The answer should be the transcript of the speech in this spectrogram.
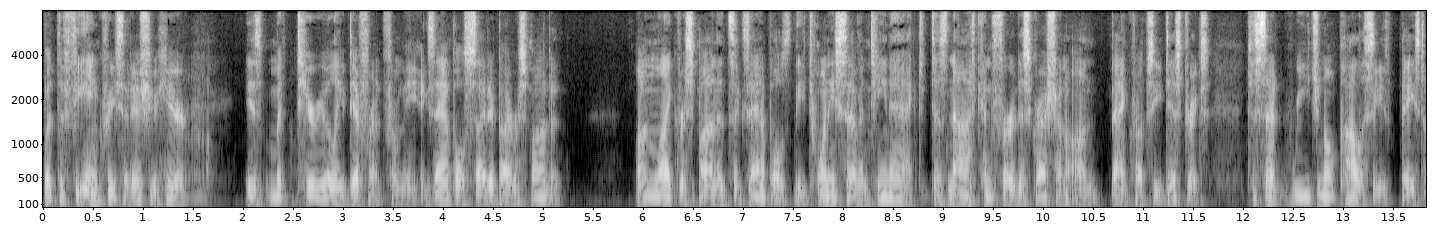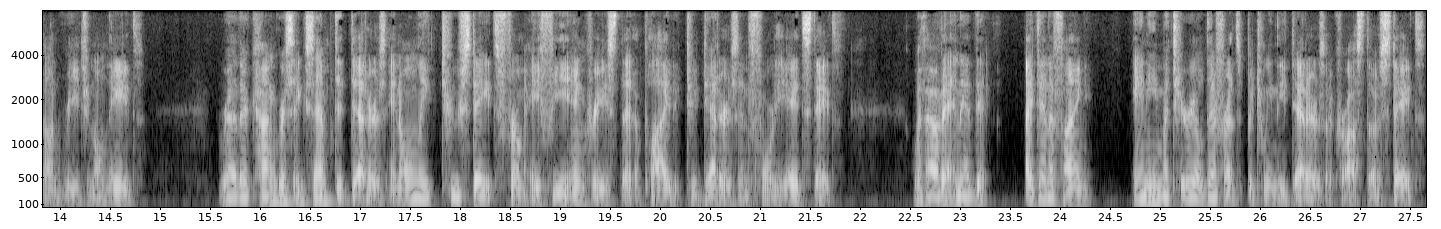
But the fee increase at issue here is materially different from the examples cited by respondent. Unlike respondent's examples, the 2017 Act does not confer discretion on bankruptcy districts to set regional policies based on regional needs. Rather, Congress exempted debtors in only two states from a fee increase that applied to debtors in 48 states, without identifying any material difference between the debtors across those states.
